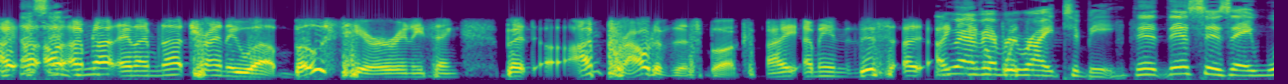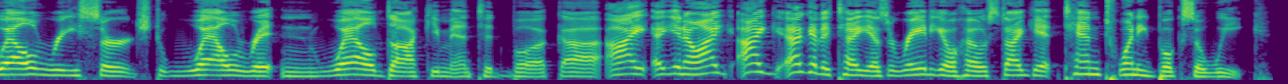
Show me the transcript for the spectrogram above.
I, I, I'm not, and I'm not trying to uh, boast here or anything, but I'm proud of this book. I, I mean, this. I, I you have every with- right to be. This is a well researched, well written, well documented book. Uh, I, you know, I, I, I got to tell you, as a radio host, I get 10, 20 books a week.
